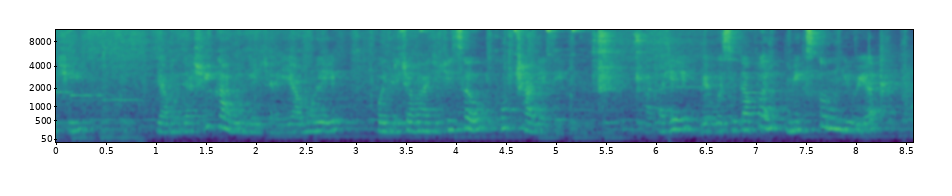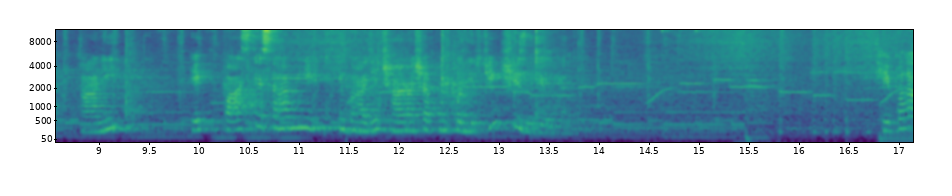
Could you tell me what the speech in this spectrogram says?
अशी यामध्ये अशी घालून घ्यायची आहे. यामुळे पनीरच्या भाजीची चव खूप छान येते. आता हे व्यवस्थित आपण मिक्स करून घेऊयात. आणि एक पाच ते सहा मिनिट ही भाजी छान अशी आपण पनीरची शिजू देऊयात. हे पहा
